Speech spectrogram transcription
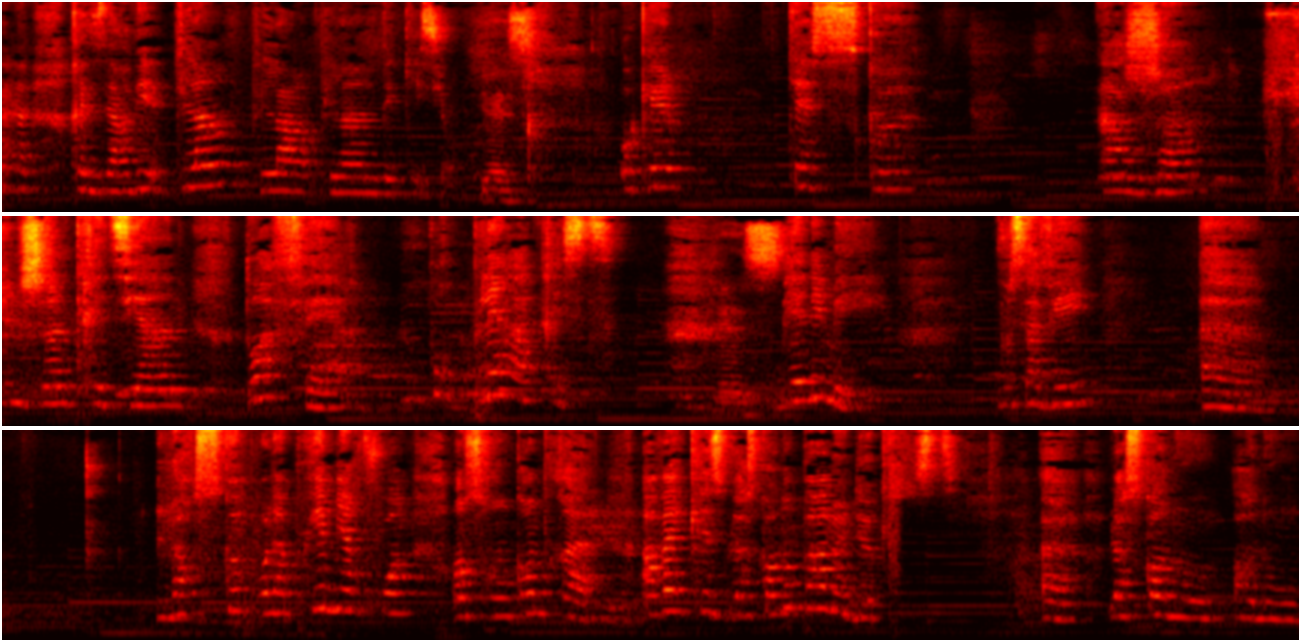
réserver plein, plein, plein de questions. Yes. Ok Qu'est-ce que un jeune, une jeune chrétienne doit faire pour plaire à Christ Yes. Bien aimé, vous savez, euh, lorsque pour la première fois on se rencontre euh, avec Christ, lorsqu'on nous parle de Christ, euh, lorsqu'on nous, on nous,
